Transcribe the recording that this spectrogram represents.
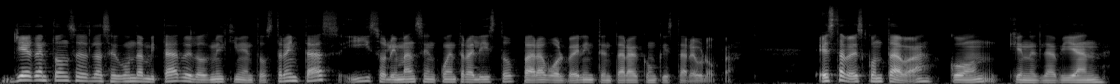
Llega entonces la segunda mitad de los 1530s y Solimán se encuentra listo para volver a intentar conquistar Europa. Esta vez contaba con quienes le habían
